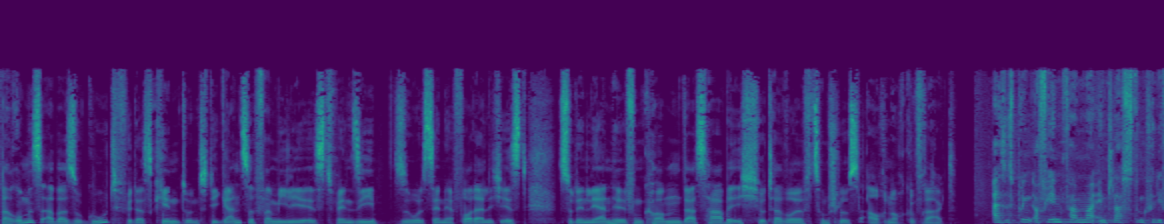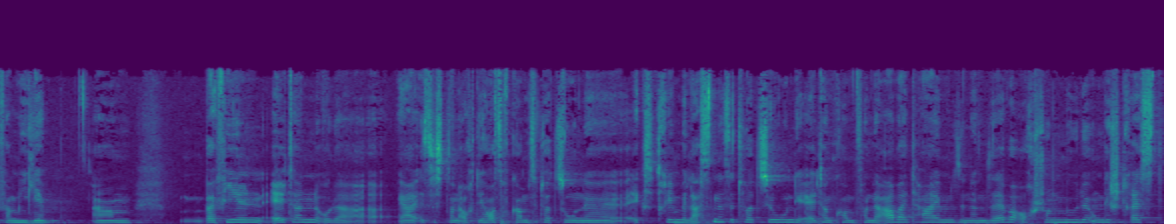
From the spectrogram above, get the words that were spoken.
Warum es aber so gut für das Kind und die ganze Familie ist, wenn sie, so es denn erforderlich ist, zu den Lernhilfen kommen, das habe ich Jutta Wolf zum Schluss auch noch gefragt. Also es bringt auf jeden Fall mal Entlastung für die Familie. Ähm, bei vielen Eltern oder ja, ist es dann auch die Hausaufgabensituation eine extrem belastende Situation. Die Eltern kommen von der Arbeit heim, sind dann selber auch schon müde und gestresst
